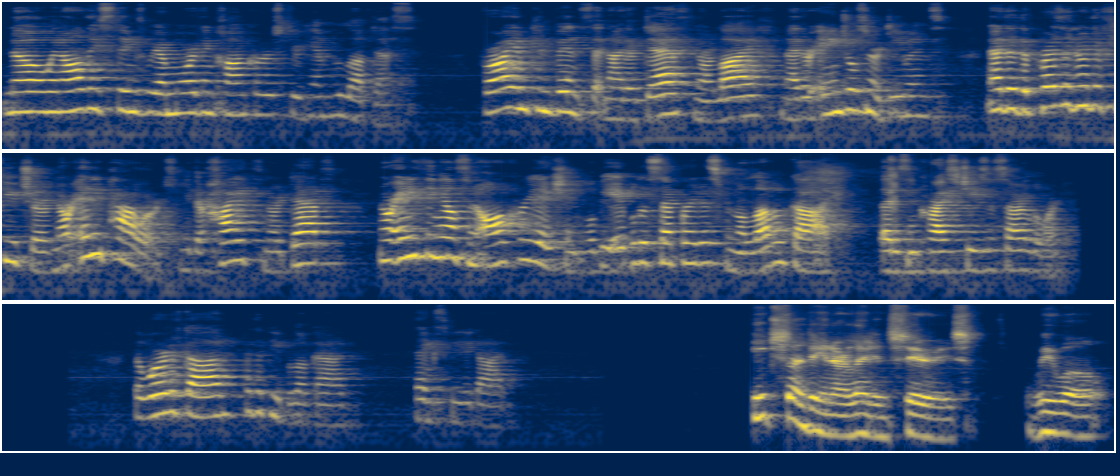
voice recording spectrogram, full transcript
No, in all these things we are more than conquerors through him who loved us. For I am convinced that neither death nor life, neither angels nor demons, neither the present nor the future, nor any powers, neither height nor depth, nor anything else in all creation will be able to separate us from the love of God that is in Christ Jesus our Lord. The Word of God for the people of God. Thanks be to God. Each Sunday in our Lenten series, we will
